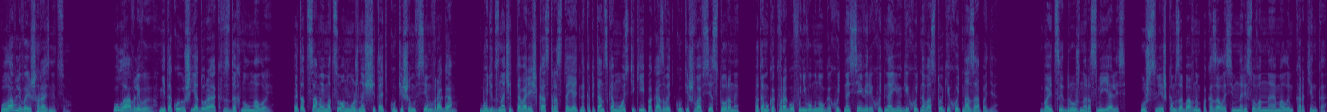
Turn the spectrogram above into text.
Улавливаешь разницу? Улавливаю. Не такой уж я дурак, вздохнул Малой. Этот самый мацион можно считать кукишем всем врагам. Будет, значит, товарищ Кастро стоять на капитанском мостике и показывать кукиш во все стороны, потому как врагов у него много хоть на севере, хоть на юге, хоть на востоке, хоть на западе. Бойцы дружно рассмеялись, Уж слишком забавным показалась им нарисованная малым картинка.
